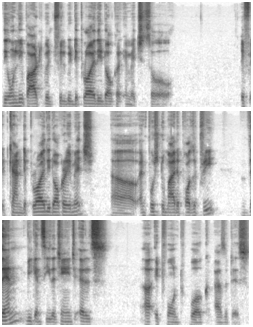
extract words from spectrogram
The only part which will be deploy the Docker image. So if it can deploy the Docker image uh, and push to my repository, then we can see the change. Else, uh, it won't work as it is.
